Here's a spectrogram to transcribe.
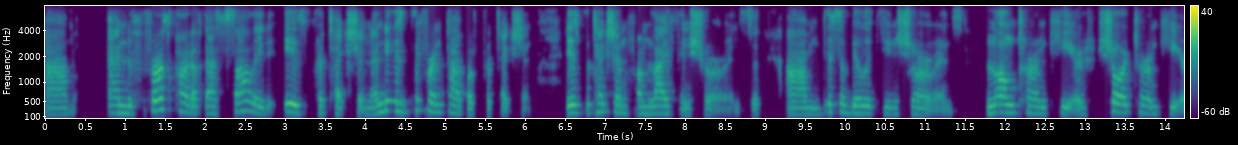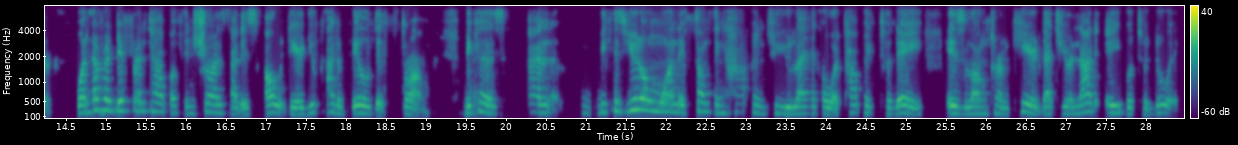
Um, and the first part of that solid is protection and there's different type of protection. There's protection from life insurance um, disability insurance long-term care short-term care whatever different type of insurance that is out there you got to build it strong. Because and because you don't want if something happened to you like our topic today is long-term care that you're not able to do it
